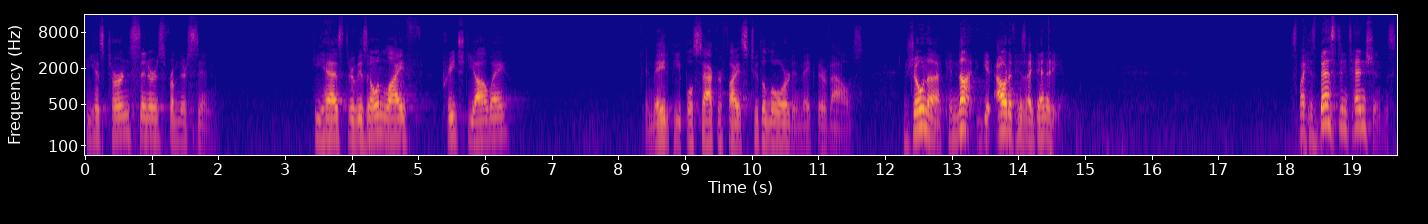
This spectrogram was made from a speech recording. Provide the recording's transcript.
He has turned sinners from their sin. He has, through his own life, preached Yahweh and made people sacrifice to the Lord and make their vows. Jonah cannot get out of his identity. Despite his best intentions,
